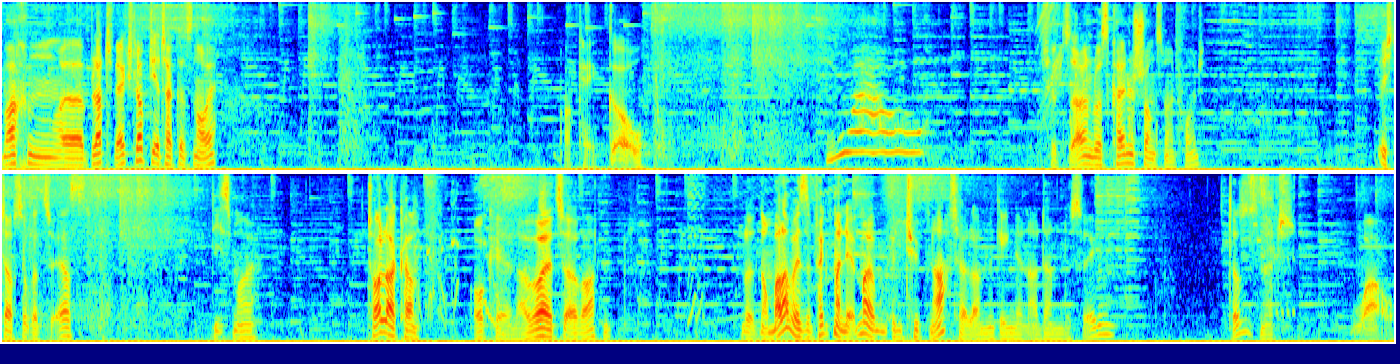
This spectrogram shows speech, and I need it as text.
machen äh, Blattwerk. Ich glaube, die Attacke ist neu. Okay, go. Wow. Ich würde sagen, du hast keine Chance, mein Freund. Ich darf sogar zuerst. Diesmal. Toller Kampf. Okay, na war ja zu erwarten. Normalerweise fängt man ja immer im Typ Nachteil an gegen den Adam, deswegen... Das ist nett. Wow.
